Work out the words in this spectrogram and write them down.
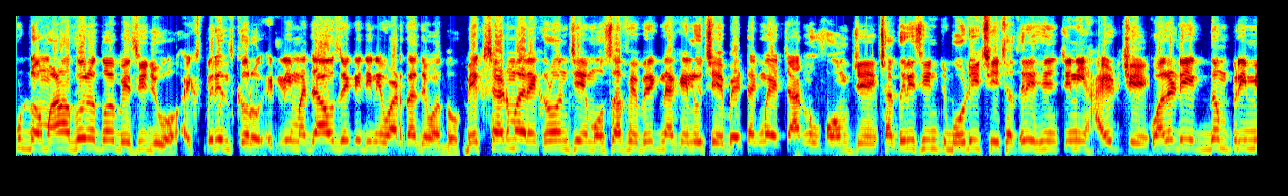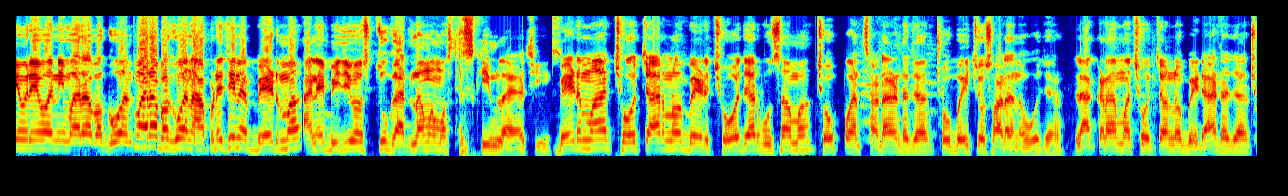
ફૂટ તો માણસ હોય ને તો બેસી જુઓ. એક્સપિરિયન્સ કરો. એટલી મજા આવશે કે જેની વાર્તા જવા દો. બેક સાઈડમાં રેક્રોન છે, મોસા ફેબ્રિક નાખેલું છે, બેઠકમાં એચઆરનું ફોર્મ છે, છત્રીસ ઇંચ બોડી છે, છત્રીસ ઇંચની હાઈટ છે. ક્વોલિટી એકદમ પ્રીમિયમ રહેવાની મારા ભગવાન. મારા ભગવાન, આપણે છે ને બેડમાં અને બીજી વસ્તુ ગાદલામાં મસ્ત સ્કીમ લાયા છીએ. બેડમાં છ ચાર નો બેડ, છ હજાર ભૂસામાં, છ પાંચ સાડા આઠ હજાર, છ બે છ સાડા નવ હજાર. લાકડામાં છ ચાર નો બેડ, આઠ હજાર, છ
